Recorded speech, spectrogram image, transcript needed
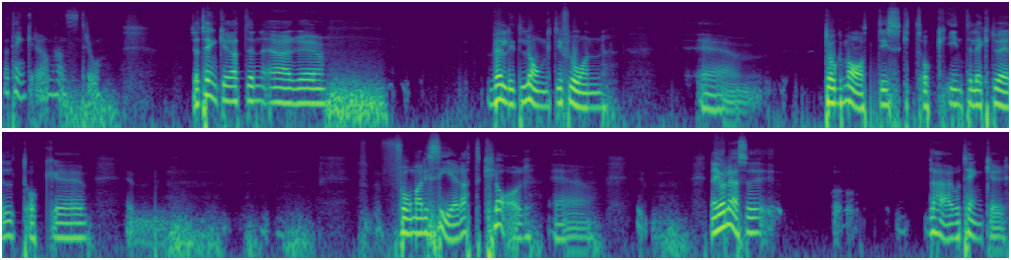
Vad tänker du om hans tro? Jag tänker att den är eh, väldigt långt ifrån eh, dogmatiskt och intellektuellt och eh, formaliserat klar. Eh, när jag läser eh, det här och tänker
